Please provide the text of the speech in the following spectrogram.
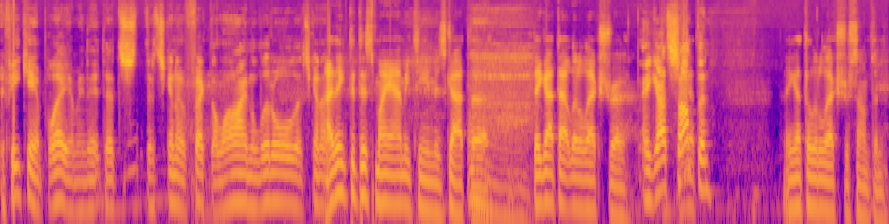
if he can't play, I mean, that, that's that's going to affect the line a little. That's going to. I think that this Miami team has got the they got that little extra. They got something. They got the little extra something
